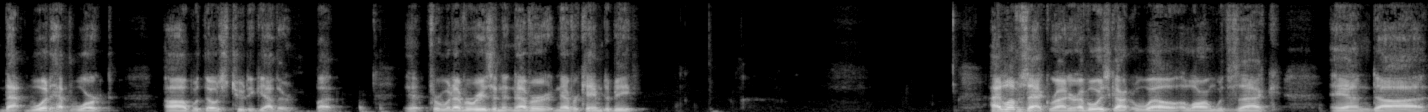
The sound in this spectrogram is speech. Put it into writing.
that would have worked uh, with those two together. But it, for whatever reason, it never never came to be. I love Zack Ryder. I've always gotten well along with Zack, and uh,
